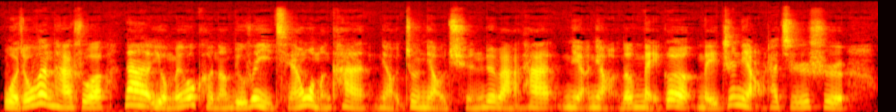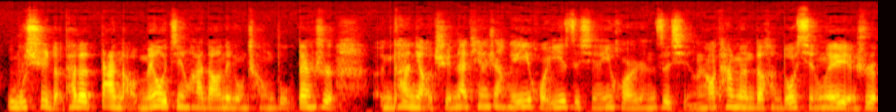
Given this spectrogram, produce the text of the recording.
我就问他说，那有没有可能，比如说以前我们看鸟就是鸟群，对吧？它鸟鸟的每个每只鸟，它其实是无序的，它的大脑没有进化到那种程度，但是。你看鸟群在天上可以一会儿一字形，一会儿人字形，然后它们的很多行为也是，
